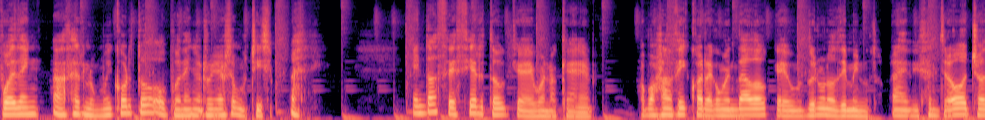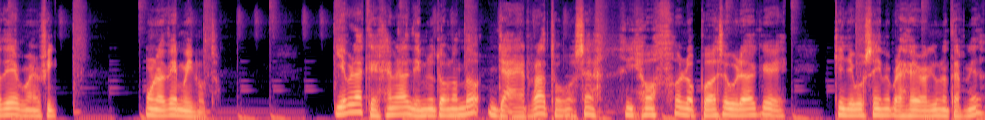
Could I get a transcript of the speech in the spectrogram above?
pueden hacerlo muy corto o pueden enrollarse muchísimo. Entonces es cierto que, bueno, que Papa Francisco ha recomendado que dure unos 10 minutos. Dice entre 8 o 10, bueno, en fin, unos 10 minutos. Y es verdad que en general 10 minutos hablando ya es rato, o sea, yo lo puedo asegurar que, que llevo 6 me parece aquí una eternidad.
